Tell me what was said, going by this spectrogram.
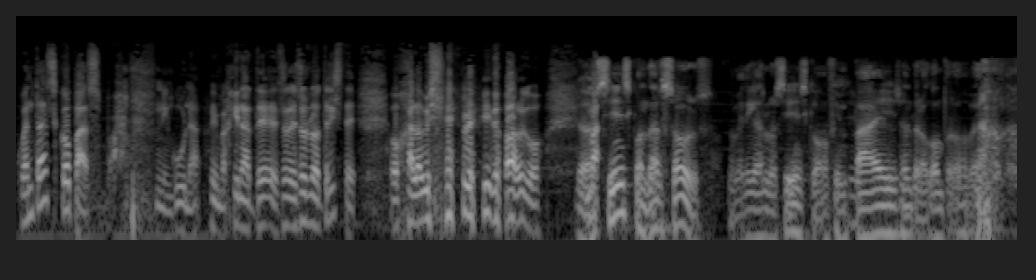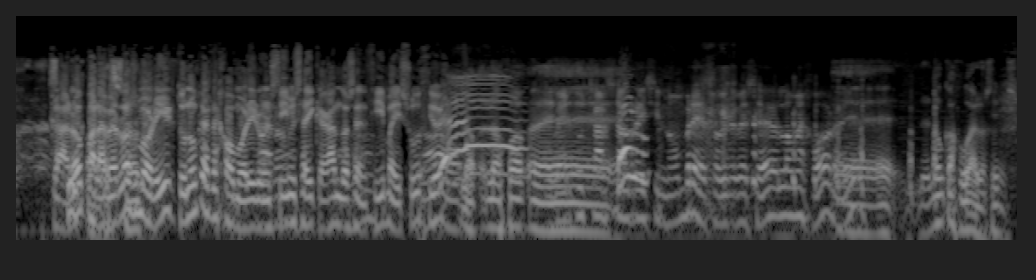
¿Cuántas copas? Ninguna, imagínate, eso, eso es lo triste. Ojalá hubiese bebido algo. Los Ma- Sims con Dark Souls. No me digas los Sims con Fin Pies, no te lo compro. Pero... Claro, para verlos morir. Tú nunca has dejado morir un Sims ahí cagándose encima y sucio. No, eh, sin nombre, eso debe ser lo mejor. ¿eh? Eh, nunca jugado a los Sims.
